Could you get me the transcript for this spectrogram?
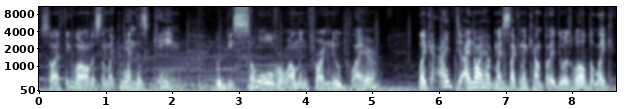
So I think about all this. I'm like, man, this game would be so overwhelming for a new player. Like I, I know I have my second account that I do as well, but like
